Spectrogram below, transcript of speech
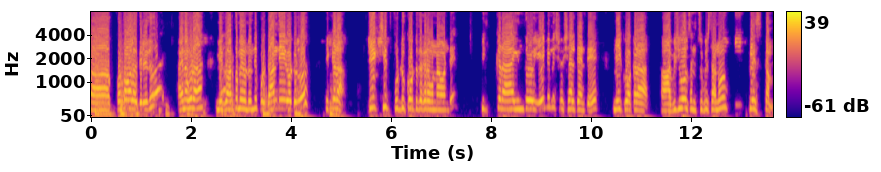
ఆ, కొత్త వాళ్ళకి తెలియదు అయినా కూడా మీకు అర్థమై ఉంటుంది. ఇప్పుడు గాంధీ రోడ్డులో ఇక్కడ దీక్షిత్ ఫుడ్ కోర్టు దగ్గర ఉన్నామండి. ఇక్కడ ఇందులో ఏమేమి స్పెషాలిటీ అంటే మీకు అక్కడ విజువల్స్ అని చూపిస్తాను. ప్లీజ్ కమ్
